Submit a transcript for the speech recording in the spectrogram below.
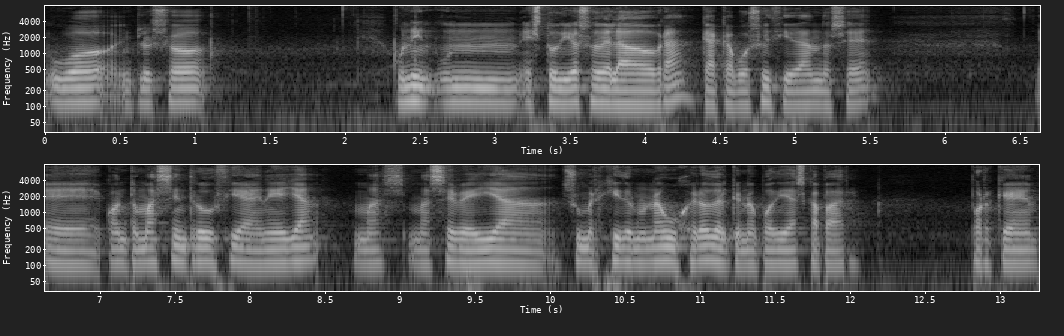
Hubo incluso un, estudioso de la obra que acabó suicidándose. Eh, cuanto más se introducía en ella, más, más se veía sumergido en un agujero del que no podía escapar. Porque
